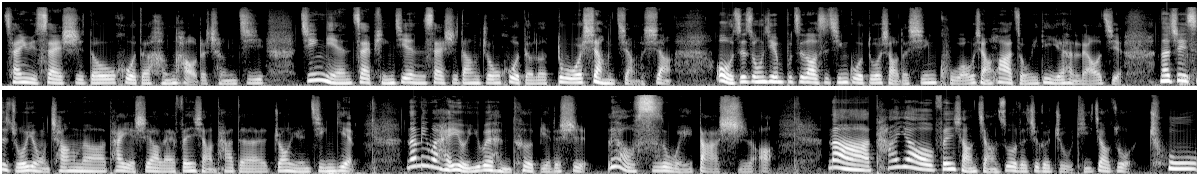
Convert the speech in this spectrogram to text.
参与赛事都获得很好的成绩。今年在评鉴赛事当中获得了多项奖项哦，这中间不知道是经过多少的辛苦哦。我想华总一定也很了解。那这次卓永昌呢，他也是要来分享他的庄园经验。那另外还有一位很特别的是廖思维大师啊。那他要分享讲座的这个主题叫做“出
